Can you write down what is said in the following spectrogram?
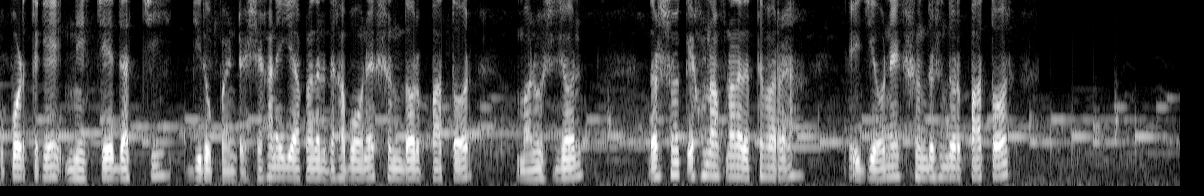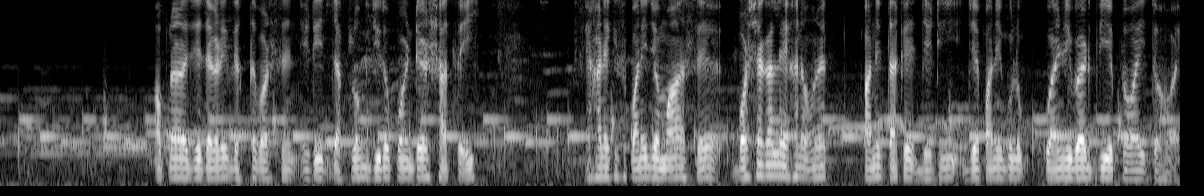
উপর থেকে নিচে যাচ্ছি জিরো পয়েন্টে। সেখানে গিয়ে আপনাদের দেখাবো অনেক সুন্দর পাথর, মানুষজন। দর্শক, এখন আপনারা দেখতে পারা, এই যে অনেক সুন্দর সুন্দর পাথর। আপনারা যে জায়গাটি দেখতে পাচ্ছেন এটি জাফলং জিরো পয়েন্টের সাথেই। এখানে কিছু পানি জমা আছে। বর্ষাকালে এখানে অনেক পানি থাকে, যেটি, যে পানিগুলো কোয়াইন রিভার দিয়ে প্রবাহিত হয়।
